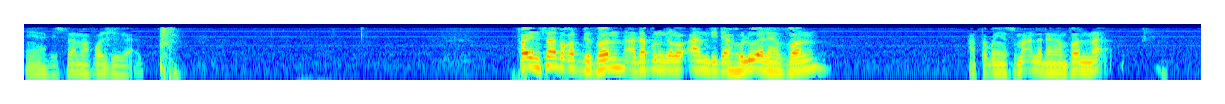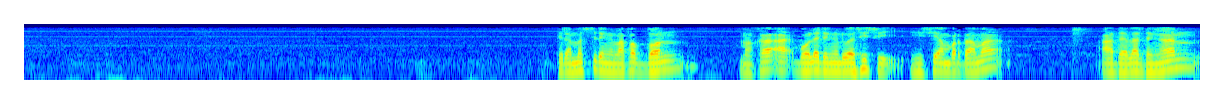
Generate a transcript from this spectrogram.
Ya, bisa maf'ul juga. Fa in sabaqat bi adapun kalau an didahului oleh dhon ataupun yang semakna dengan dhanna tidak mesti dengan lafaz dhon maka boleh dengan dua sisi. Sisi yang pertama adalah dengan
